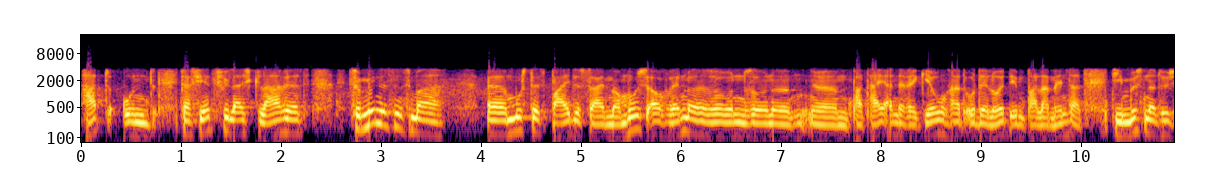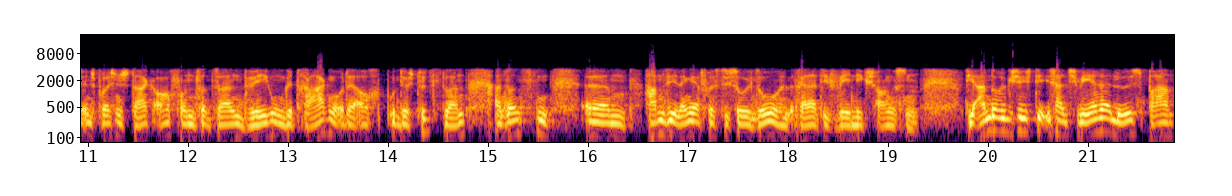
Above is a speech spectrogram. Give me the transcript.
hat und dass jetzt vielleicht klar wird, zumindest mal äh, muss das beides sein. Man muss auch, wenn man so, so eine äh, Partei an der Regierung hat oder Leute im Parlament hat, die müssen natürlich entsprechend stark auch von sozialen Bewegungen getragen oder auch unterstützt werden. Ansonsten ähm, haben sie längerfristig sowieso relativ wenig Chancen. Die andere Geschichte ist halt schwerer lösbar,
